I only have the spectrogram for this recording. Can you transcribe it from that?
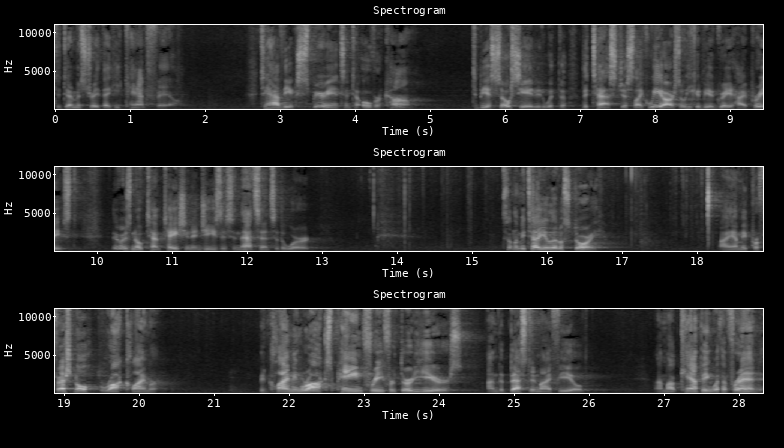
to demonstrate that he can't fail, to have the experience and to overcome, to be associated with the, the test just like we are, so he could be a great high priest. There was no temptation in Jesus in that sense of the word. So let me tell you a little story. I am a professional rock climber. Been climbing rocks pain free for 30 years. I'm the best in my field. I'm out camping with a friend,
